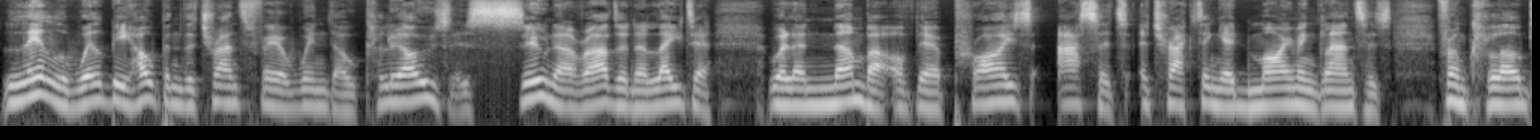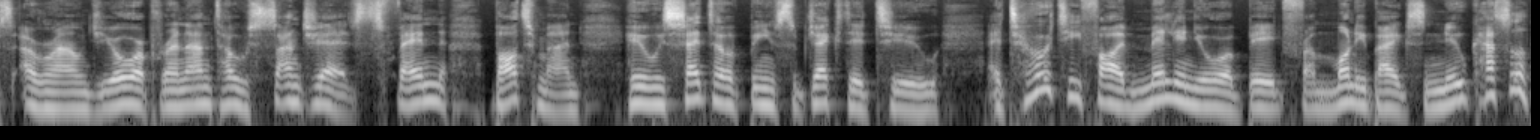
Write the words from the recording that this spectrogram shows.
Lille will be hoping the transfer window closes sooner rather than later, with a number of their prize assets attracting admiring glances from clubs around Europe. Renato Sanches, Sven Botman, who is said to have been subjected to a 35 million euro bid from Moneybags Newcastle,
